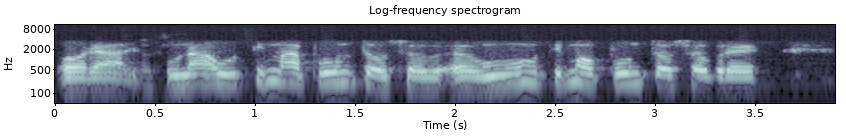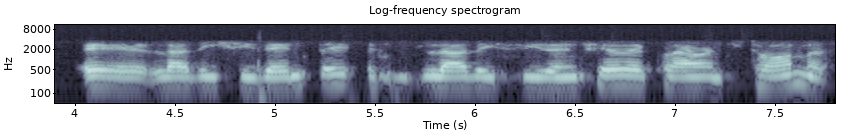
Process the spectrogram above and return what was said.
oral. Una última punto sobre, un último punto sobre eh, la disidente la disidencia de Clarence Thomas.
